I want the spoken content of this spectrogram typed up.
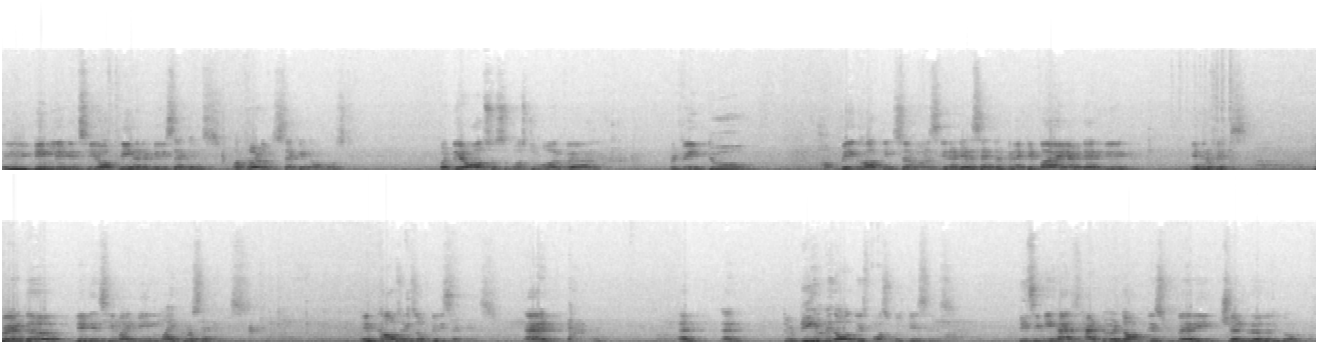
a ping latency of 300 milliseconds, a third of a second almost. But they're also supposed to work well between two big honking servers in a data center connected by a 10 gig interface, where the latency might be in microseconds, in thousands of milliseconds. And, and, and to deal with all these possible cases, TCP has had to adopt this very general algorithm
